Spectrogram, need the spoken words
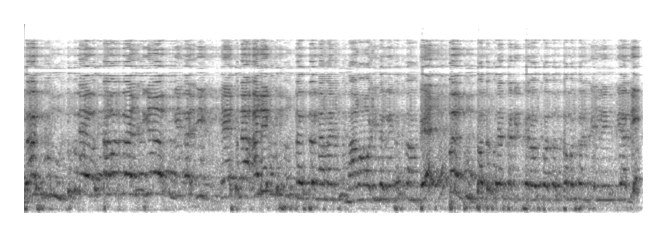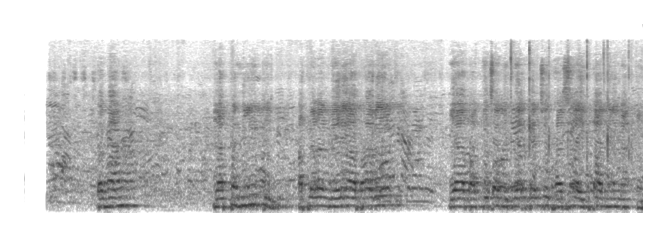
राजगुरू सुखदेव सावरकर टिळक नेताजी यासना अनेक विशिष्ट नावाची नामावळी लगेच संपे परंतु स्वातंत्र्यासाठी सर्व स्वतंत्र समर्थन केलेली यादी बघा या पहिली आपल्याला वेळेअभावी या बाकीच्या विद्यार्थ्यांची भाषा ऐकता आली नाही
